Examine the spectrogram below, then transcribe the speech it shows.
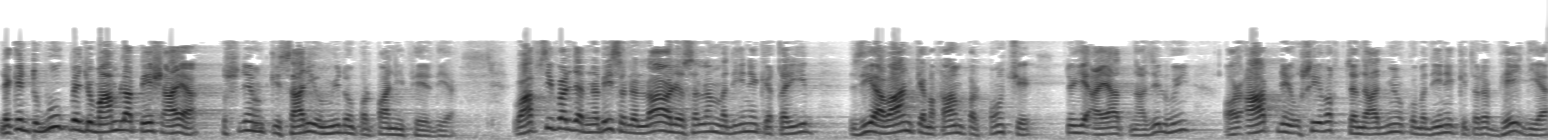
لیکن تبوک میں جو معاملہ پیش آیا، اس نے ان کی ساری امیدوں پر پانی پھیر دیا۔ واپسی پر جب نبی صلی اللہ علیہ وسلم مدینے کے قریب زی اوان کے مقام پر پہنچے، تو یہ آیات نازل ہوئیں۔ اور آپ نے اسی وقت چند آدمیوں کو مدینے کی طرف بھیج دیا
